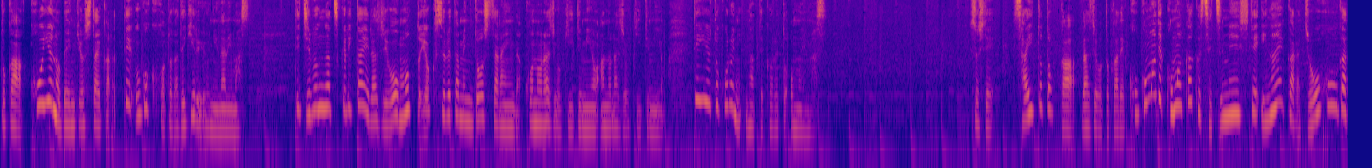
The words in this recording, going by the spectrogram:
とかこういうの勉強したいからって動くことができるようになります。で自分が作りたいラジオをもっと良くするためにどうしたらいいんだ？このラジオを聴いてみよう。あのラジオを聴いてみよう。っていうところになってくると思います。そしてサイトとかラジオとかでここまで細かく説明していないから情報が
